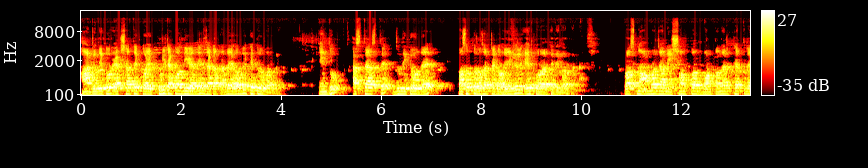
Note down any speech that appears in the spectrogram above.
হ্যাঁ যদি কেউ একসাথে কয়েক কোটি টাকা দিয়ে দেয়, জাকাত আদায় হবে, খেতেও পারবে কিন্তু আস্তে আস্তে যদি কেউ দেয়, পঁচাত্তর হাজার টাকা হয়ে গেলে এরপর আর খেতে পারবে না। প্রশ্ন, আমরা জানি সম্পদ বন্টনের ক্ষেত্রে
